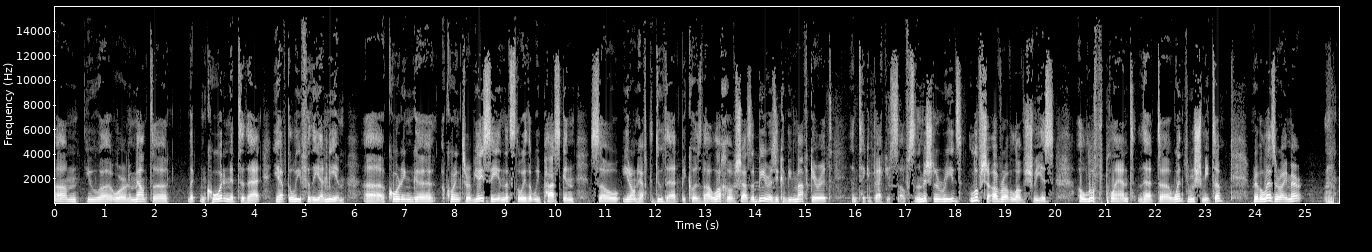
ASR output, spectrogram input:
um, you uh, or an amount that coordinate to that, you have to leave for the aniyim. Uh, according uh, according to Rabbi Yossi, and that's the way that we paskin. So you don't have to do that because the halacha of shazabir is you can be mafkir and take it back yourself. So the Mishnah reads, Luf sha'avra love shvius, a luf plant that uh, went through Shemitah. Rebbe Lezer Aimer,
